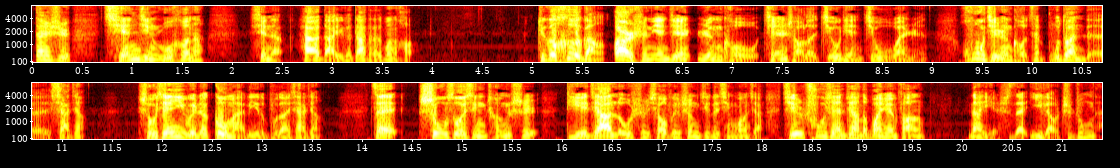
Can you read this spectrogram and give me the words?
但是前景如何呢？现在还要打一个大大的问号。这个鹤岗二十年间人口减少了九点九五万人。户籍人口在不断的下降，首先意味着购买力的不断下降，在收缩性城市叠加楼市消费升级的情况下，其实出现这样的万元房，那也是在意料之中的。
